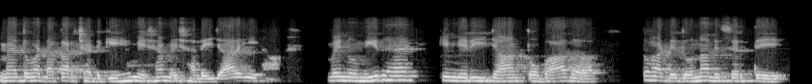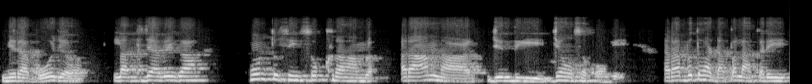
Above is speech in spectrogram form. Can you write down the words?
ਮੈਂ ਤੁਹਾਡਾ ਘਰ ਛੱਡ ਕੇ ਹਮੇਸ਼ਾ ਹਮੇਸ਼ਾ ਲਈ ਜਾ ਰਹੀ ਹਾਂ। ਮੈਨੂੰ ਉਮੀਦ ਹੈ ਕਿ ਮੇਰੀ ਜਾਨ ਤੋਂ ਬਾਅਦ ਤੁਹਾਡੇ ਦੋਨਾਂ ਦੇ ਸਿਰ ਤੇ ਮੇਰਾ ਬੋਝ ਲੱਥ ਜਾਵੇਗਾ। ਹੁਣ ਤੁਸੀਂ ਸੁਖ ਆਰਾਮ ਆਰਾਮ ਨਾਲ ਜ਼ਿੰਦਗੀ ਜਿਉ ਸਕੋਗੇ। ਰੱਬ ਤੁਹਾਡਾ ਭਲਾ ਕਰੇ,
